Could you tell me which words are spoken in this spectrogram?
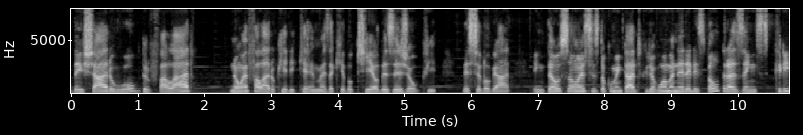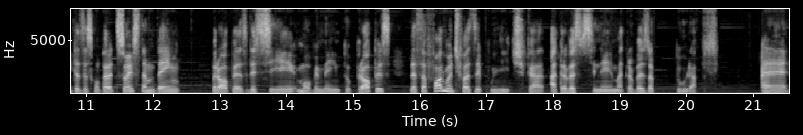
deixar o outro falar não é falar o que ele quer, mas aquilo que eu desejo ouvir desse lugar. Então são esses documentários que de alguma maneira eles vão trazer escritas as contradições também próprias desse movimento, próprias dessa forma de fazer política através do cinema, através da cultura. É,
